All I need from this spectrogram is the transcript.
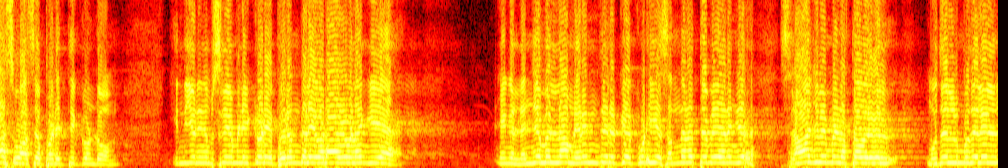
ஆசுவாசப்படுத்திக் கொண்டோம். இந்திய முஸ்லீம் லீக்குடைய பெருந்தலைவராக விளங்கிய எங்கள் நெஞ்சமெல்லாம் நிறைந்திருக்கக்கூடிய சந்தனத்தமிழ் அறிஞர் சிராஜ்லிமிழத் அவர்கள் முதல் முதலில்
